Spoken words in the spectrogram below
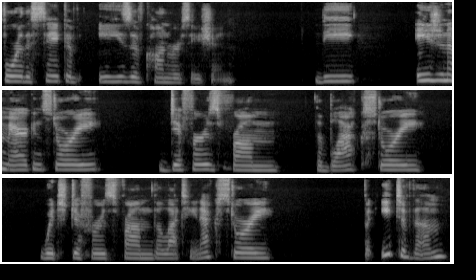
for the sake of ease of conversation. The Asian American story differs from the Black story, which differs from the Latinx story, but each of them,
